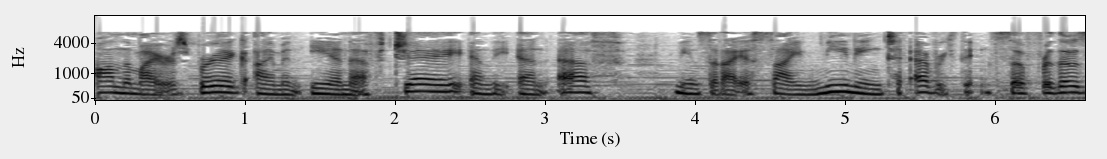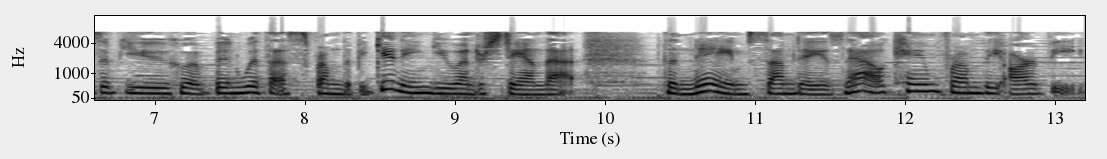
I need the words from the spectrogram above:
on the Myers Briggs, I'm an ENFJ, and the NF means that I assign meaning to everything. So for those of you who have been with us from the beginning, you understand that the name Someday is Now came from the RV.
